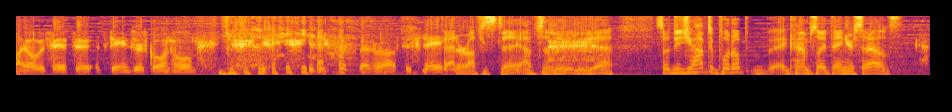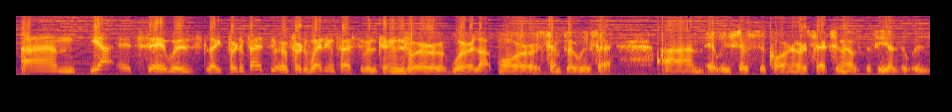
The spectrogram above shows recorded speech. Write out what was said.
I always say, it's, uh it's dangerous going home. Much better off to stay. Better off to stay, absolutely, yeah. So, did you have to put up a campsite then yourselves? Um, yeah, it's it was like for the festival, for the wedding festival, things were were a lot more simpler. We say. Um, it was just a corner section of the field that was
